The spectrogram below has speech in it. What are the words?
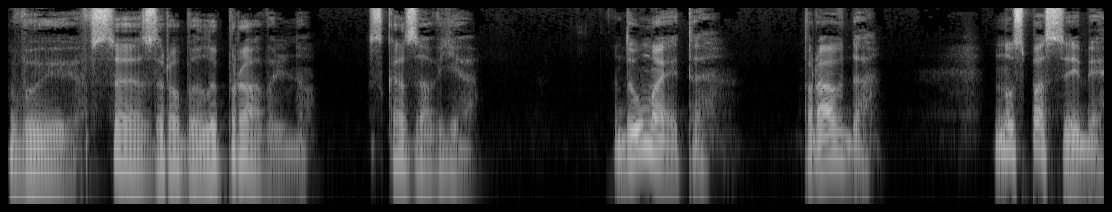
Ви все зробили правильно, сказав я. Думаєте, правда? Ну, спасибі,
